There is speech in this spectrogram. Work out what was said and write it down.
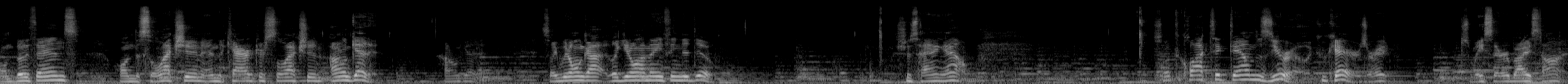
on both ends, on the selection and the character selection. I don't get it. I don't get it. It's like we don't got like you don't have anything to do. Let's just hang out. Just let the clock tick down to zero. Like who cares, right? Just waste everybody's time.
